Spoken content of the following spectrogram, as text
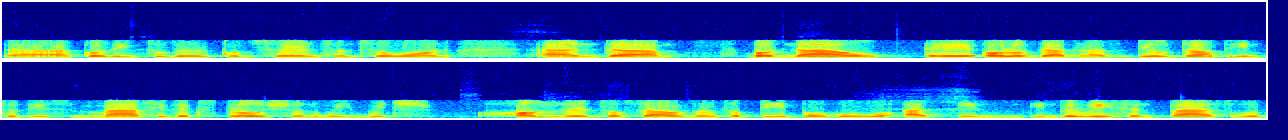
uh, according to their concerns and so on. And um, but now uh, all of that has built up into this massive explosion in which hundreds of thousands of people who at, in in the recent past would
